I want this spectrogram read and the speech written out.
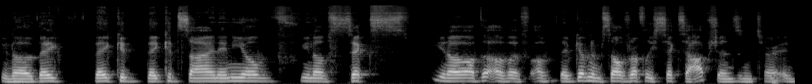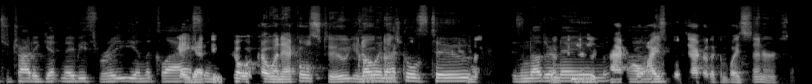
you know, they they could they could sign any of you know six you know of the of, of, of they've given themselves roughly six options and to and to try to get maybe three in the class. Hey, you got Cohen Eccles too. You know, Cohen Eccles too is another name. Tackle, uh, high school tackle that can play center. So.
